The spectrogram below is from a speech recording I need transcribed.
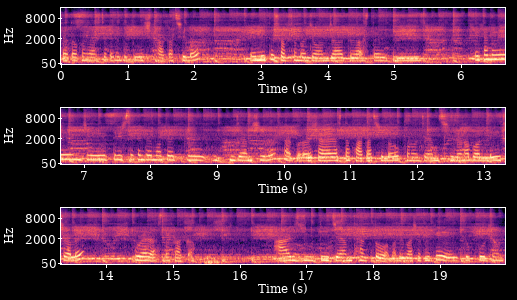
তা তখন রাস্তাটা কিন্তু বেশ ফাঁকা ছিল। এমনিতে সবসময় জঞ্জাট, রাস্তায় ভিড়। এখানে যে ত্রিশ সেকেন্ডের মতো একটু জ্যাম ছিল, তারপরে সারা রাস্তা ফাঁকা ছিল, কোনো জ্যাম ছিল না বললেই চলে, পুরো রাস্তা ফাঁকা। আর যদি জ্যাম থাকতো, আমাদের বাসা থেকে এইটুক পর্যন্ত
